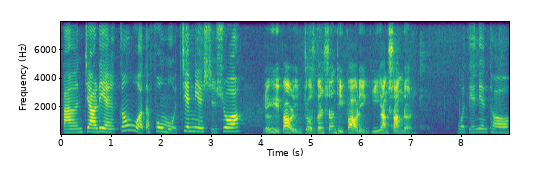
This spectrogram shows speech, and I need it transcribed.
巴恩教练跟我的父母见面时说：“言语暴力就是跟身体暴力一样伤人。”我点点头，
